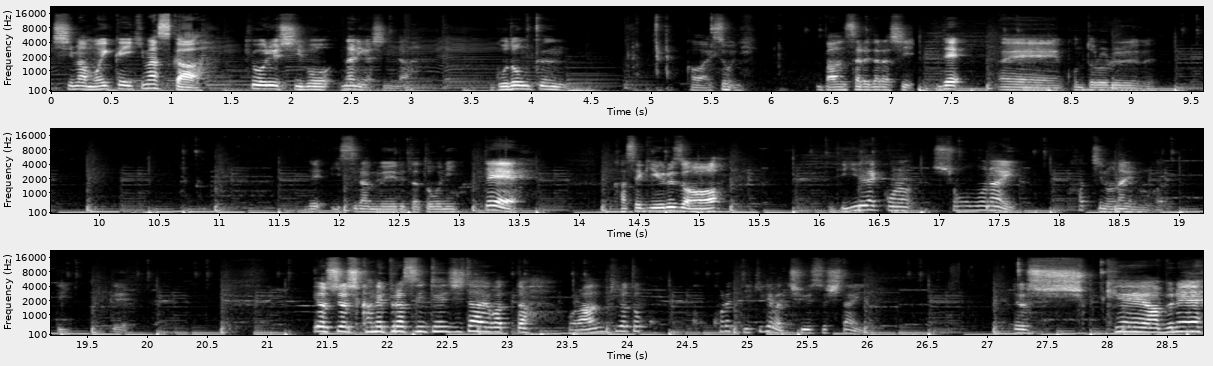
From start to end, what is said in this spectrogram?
島もう一回行きますか。恐竜死亡、何が死んだ？ゴドンくん。かわいそうに。バンされたらしい。で、えー、コントロールルーム。で、イスラムエルタ島に行って、化石売るぞ。できるだけこの、しょうもない、価値のないものからって言って、よしよし、金プラスに転じた。よかった。これ、アンキロと、これできれば抽出したいな。よし、オッケー、危ね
